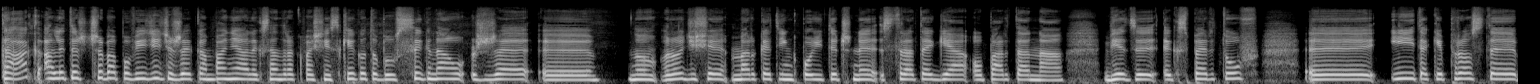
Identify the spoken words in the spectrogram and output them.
Tak, ale też trzeba powiedzieć, że kampania Aleksandra Kwaśniewskiego to był sygnał, że. Yy no, rodzi się marketing polityczny, strategia oparta na wiedzy ekspertów yy, i takie proste yy,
